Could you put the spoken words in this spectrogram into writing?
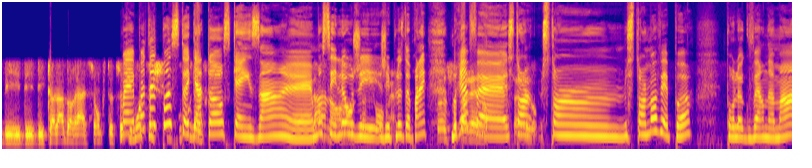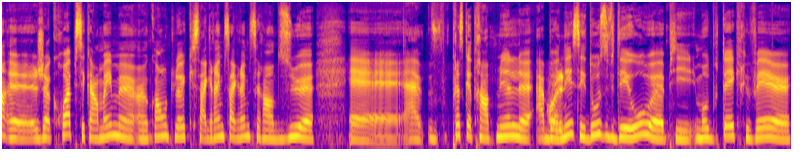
des, des, des collaborations puis tout ça. Ben, Puis moi, peut-être pas si t'as beaucoup 14, 15 ans. Euh, Non, moi, c'est là où j'ai plus de problèmes. Ça, Bref, euh, c'est un, un, mauvais pas pour le gouvernement, euh, je crois. Puis c'est quand même un compte là, qui s'agrimpe, s'agrimpe. C'est rendu à presque 30 000 abonnés. C'est 12 vidéos. puis Maud Boutet écrivait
